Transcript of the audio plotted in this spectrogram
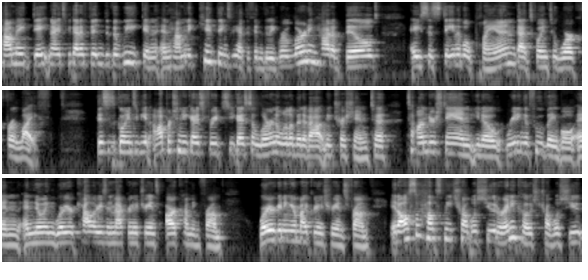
how many date nights we got to fit into the week and, and how many kid things we have to fit into the week. We're learning how to build a sustainable plan that's going to work for life. This is going to be an opportunity, guys, for you guys to learn a little bit about nutrition, to to understand, you know, reading a food label and and knowing where your calories and macronutrients are coming from, where you're getting your micronutrients from. It also helps me troubleshoot or any coach troubleshoot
